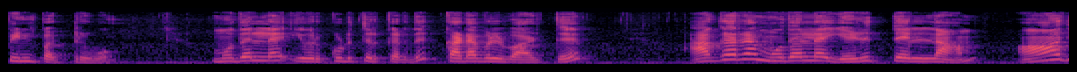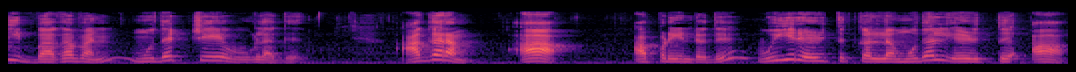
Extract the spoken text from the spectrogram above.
பின்பற்றுவோம். முதல்ல இவர் கொடுத்துருக்கிறது கடவுள் வாழ்த்து. அகர முதல எழுத்தெல்லாம் ஆதி பகவன் முதற்றே உலகு. அகரம் ஆ அப்படின்றது உயிர் எழுத்துக்கள்ல முதல் எழுத்து ஆ.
